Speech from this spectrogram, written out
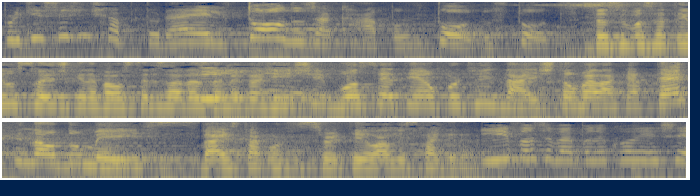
Porque se a gente capturar ele, todos acabam. Todos, todos. Então, se você tem o sonho de gravar os 3 horas da manhã com a gente, você tem a oportunidade. Então, vai lá que até final do mês vai estar com esse sorteio lá no Instagram. E você vai poder conhecer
